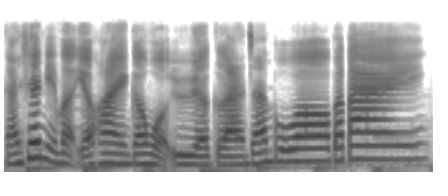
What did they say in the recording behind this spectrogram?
感谢你们，也欢迎跟我预约个案占卜哦，拜拜。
